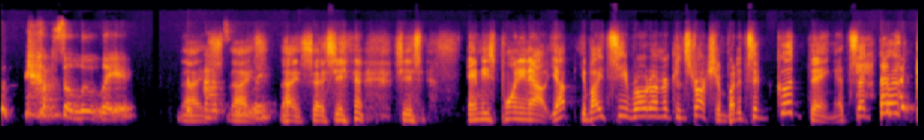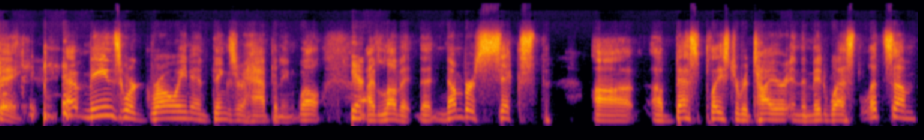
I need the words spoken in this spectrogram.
Absolutely. Nice, Absolutely. nice, nice. She, she's Amy's pointing out, yep, you might see road under construction, but it's a good thing. It's a good thing. that means we're growing and things are happening. Well, yeah. I love it. The number sixth uh, uh, best place to retire in the Midwest. Let's um,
